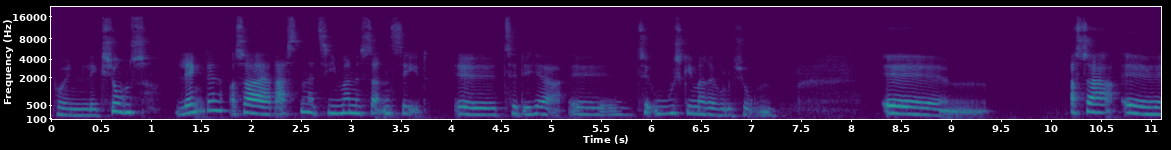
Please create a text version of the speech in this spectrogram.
på en lektionslængde, og så er resten af timerne sådan set øh, til det her, øh, til ugeskema-revolutionen. Øh, og så øh,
